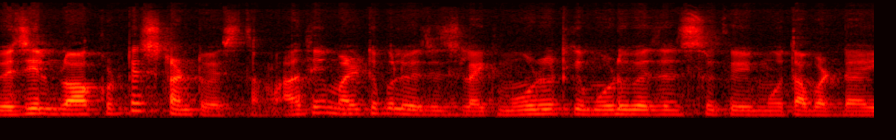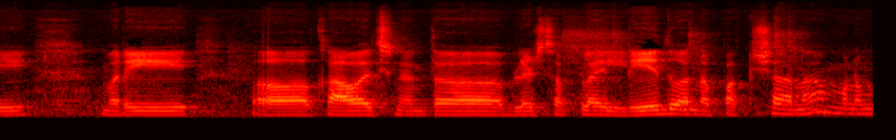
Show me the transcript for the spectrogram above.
వెజిల్ బ్లాక్ ఉంటే స్టంట్ వేస్తాం అదే మల్టిపుల్ వెజిల్స్ లైక్ మూడుకి మూడు వెజిల్స్కి మూతపడ్డాయి మరి కావాల్సినంత బ్లడ్ సప్లై లేదు అన్న పక్షాన మనం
